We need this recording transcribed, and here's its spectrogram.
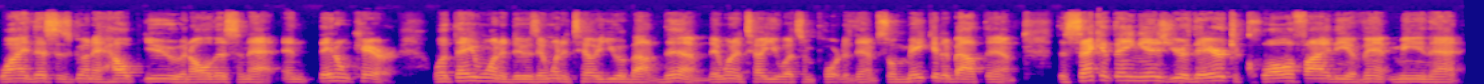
why this is going to help you and all this and that and they don't care. What they want to do is they want to tell you about them. They want to tell you what's important to them so make it about them. The second thing is you're there to qualify the event meaning that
